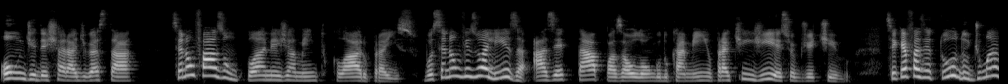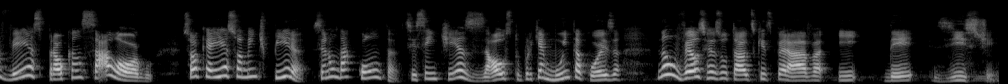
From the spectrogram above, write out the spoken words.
onde deixará de gastar. Você não faz um planejamento claro para isso. Você não visualiza as etapas ao longo do caminho para atingir esse objetivo. Você quer fazer tudo de uma vez para alcançar logo. Só que aí a sua mente pira, você não dá conta, se sente exausto porque é muita coisa, não vê os resultados que esperava e desiste.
